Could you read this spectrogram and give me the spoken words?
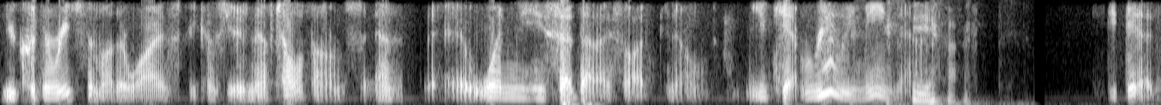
you couldn't reach them otherwise because you didn't have telephones. And when he said that, I thought, you know, you can't really mean that. yeah. He did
